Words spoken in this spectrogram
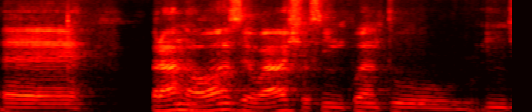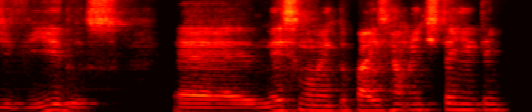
É, para nós, eu acho, assim, enquanto indivíduos, é, nesse momento do país realmente tem, tem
